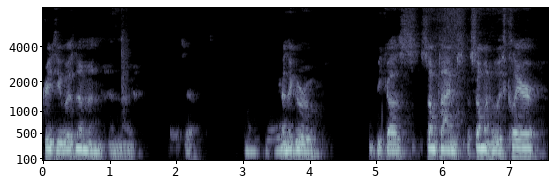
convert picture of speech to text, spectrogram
crazy wisdom and and uh, what was that? and the guru, because sometimes someone who is clear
